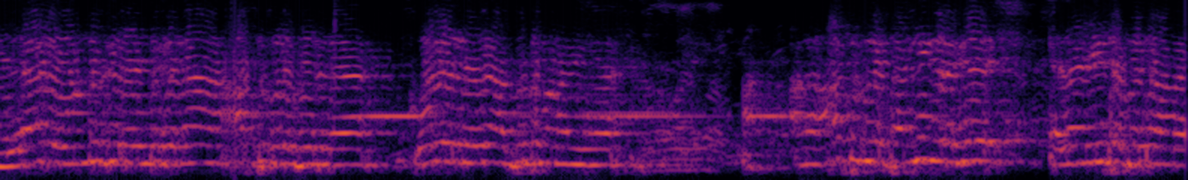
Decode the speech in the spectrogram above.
எல்லாரும் ஒண்ணுக்கு ரெண்டுக்குலாம் ஆத்துக்குள்ள போயிருங்க. கோயில்ல அசுத்தம் பண்ணாதீங்க. அந்த ஆத்துக்குள்ள எல்லாம் நீட்டா போயிட்டாங்க.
